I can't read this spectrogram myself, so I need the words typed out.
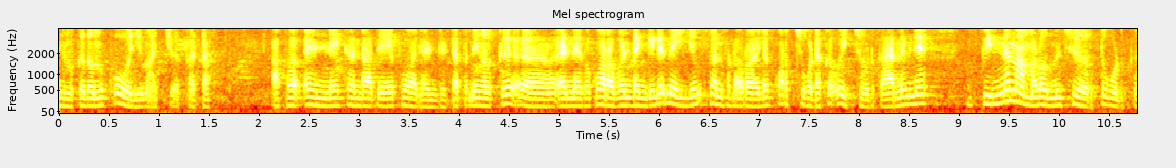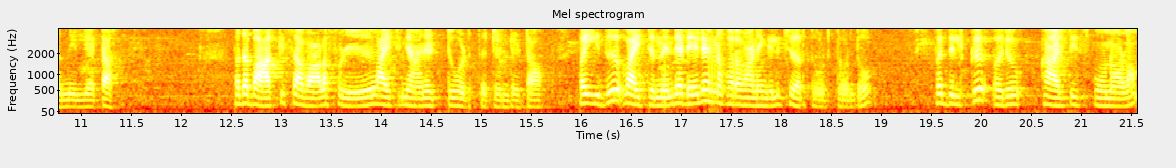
നമുക്കിതൊന്ന് കോരി മാറ്റി വെക്കാം കേട്ടോ. അപ്പോൾ എണ്ണയൊക്കെ ഉണ്ട് അതേപോലെ ഉണ്ട് കേട്ടോ അപ്പോൾ നിങ്ങൾക്ക് എണ്ണയൊക്കെ കുറവുണ്ടെങ്കിൽ നെയ്യും സൺഫ്ലവർ ഓയിലും കുറച്ചുകൂടെ ഒക്കെ ഒഴിച്ച് കൊടുക്കുക കാരണം പിന്നെ പിന്നെ നമ്മളൊന്നും ചേർത്ത് കൊടുക്കുന്നില്ല കേട്ടോ അപ്പോൾ അത് ബാക്കി സവാള ഫുള്ളായിട്ട് ഞാൻ ഇട്ട് കൊടുത്തിട്ടുണ്ട് കേട്ടോ അപ്പോൾ ഇത് വയറ്റുന്നതിന്റെ ഇടയിൽ എണ്ണ കുറവാണെങ്കിൽ ചേർത്ത് കൊടുത്തോണ്ടു. അപ്പോൾ ഇതിൽക്ക് ഒരു കാൽ ടീസ്പൂണോളം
